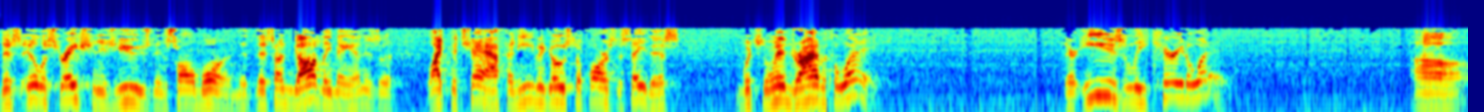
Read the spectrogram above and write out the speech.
this illustration is used in Psalm 1 that this ungodly man is a, like the chaff, and he even goes so far as to say this which the wind driveth away. They're easily carried away. Uh,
